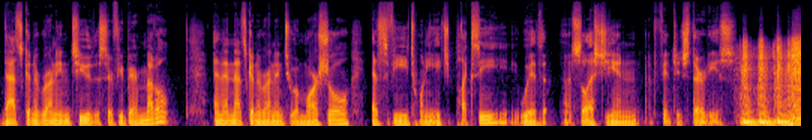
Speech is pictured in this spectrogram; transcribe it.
That's going to run into the Surfy Bear Metal and then that's going to run into a Marshall SV20H Plexi with uh, Celestion Vintage 30s.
